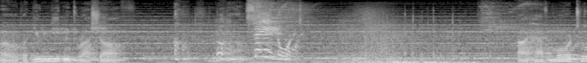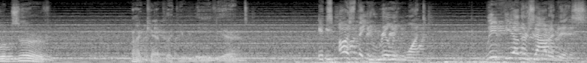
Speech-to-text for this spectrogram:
Oh, but you needn't rush off. Xehanort! I have more to observe. I can't let you leave yet. It's us that you really want. Leave the others out of this.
